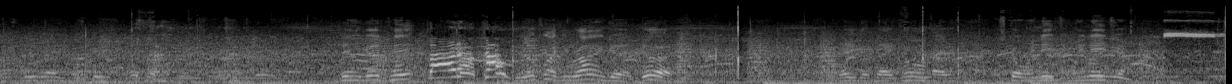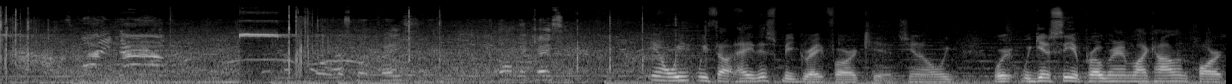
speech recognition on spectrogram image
Let's be ready. Let's be- let's go. Feeling good, Pete? Fired up, coach! You look like you're running good. Good. There you go, baby. Come on, baby. Let's go. We need you. We need you. Let's go. Let's go, Pace. Come on, Casey. You know, we, we thought, hey, this would be great for our kids. You know, we, we're, we get to see a program like Highland Park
